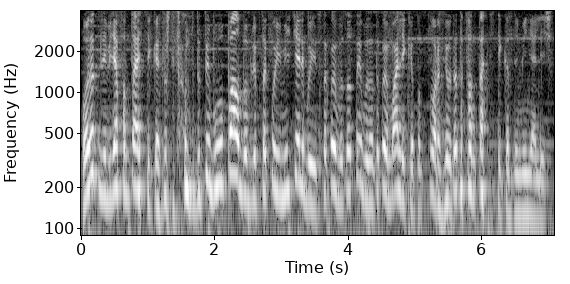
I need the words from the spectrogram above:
Вот это для меня фантастика, потому что там, да ты бы упал бы, блин, в такой метель бы, с такой высоты бы, на такой маленькой платформе. Вот это фантастика для меня лично.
